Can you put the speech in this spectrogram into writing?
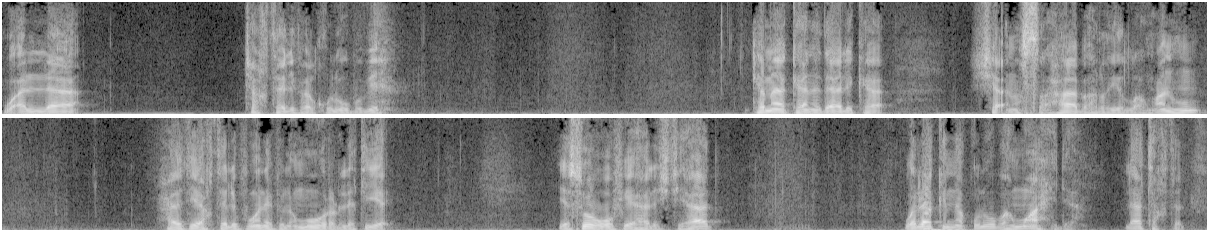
وألا تختلف القلوب به. كما كان ذلك شأن الصحابة رضي الله عنهم حيث يختلفون في الأمور التي يسوغ فيها الاجتهاد ولكن قلوبهم واحدة لا تختلف.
